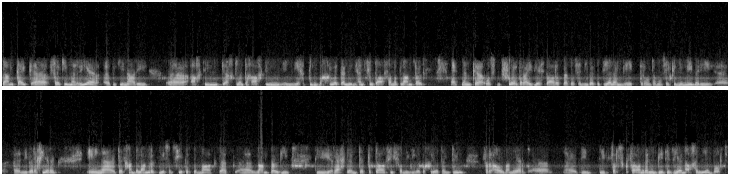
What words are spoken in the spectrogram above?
Dan kyk uh, Frikkie Marie 'n uh, bietjie na die 18 2018 en 19 begroting en die invloed daarvan op landbou. Ek dink uh, ons moet voorberei wees daarop dat ons 'n nuwe bedeling het rondom ons ekonomie met die uh, uh nuwe regering en uh dit gaan belangrik wees om seker te maak dat uh landbou die die regte interpretasie van die nuwe begroting doen veral wanneer uh uh die die verandering in BTW afgeneem word.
